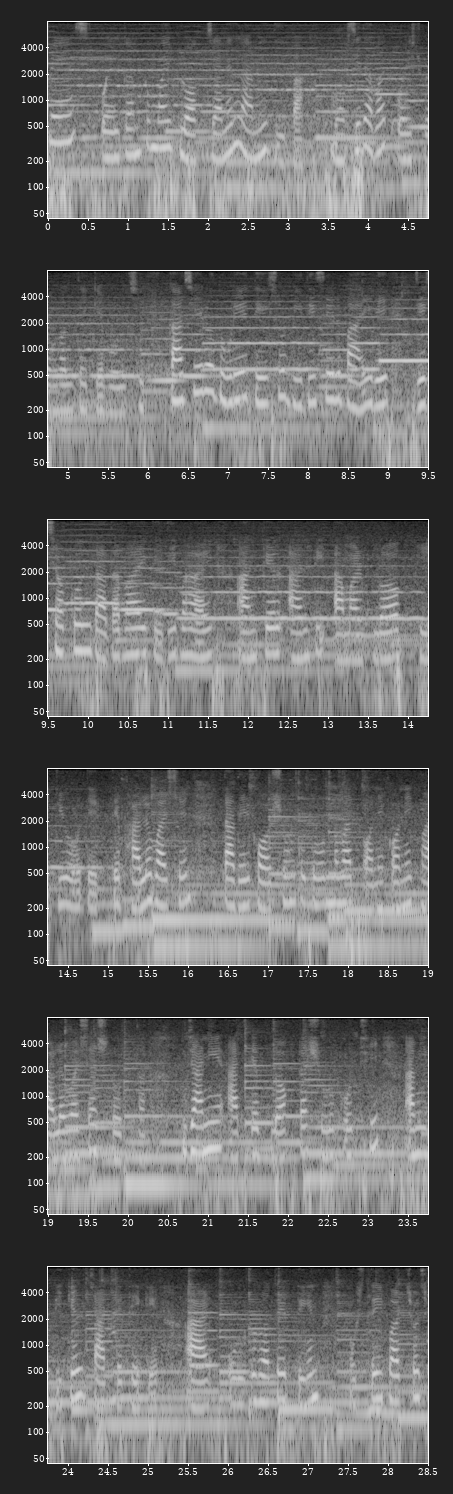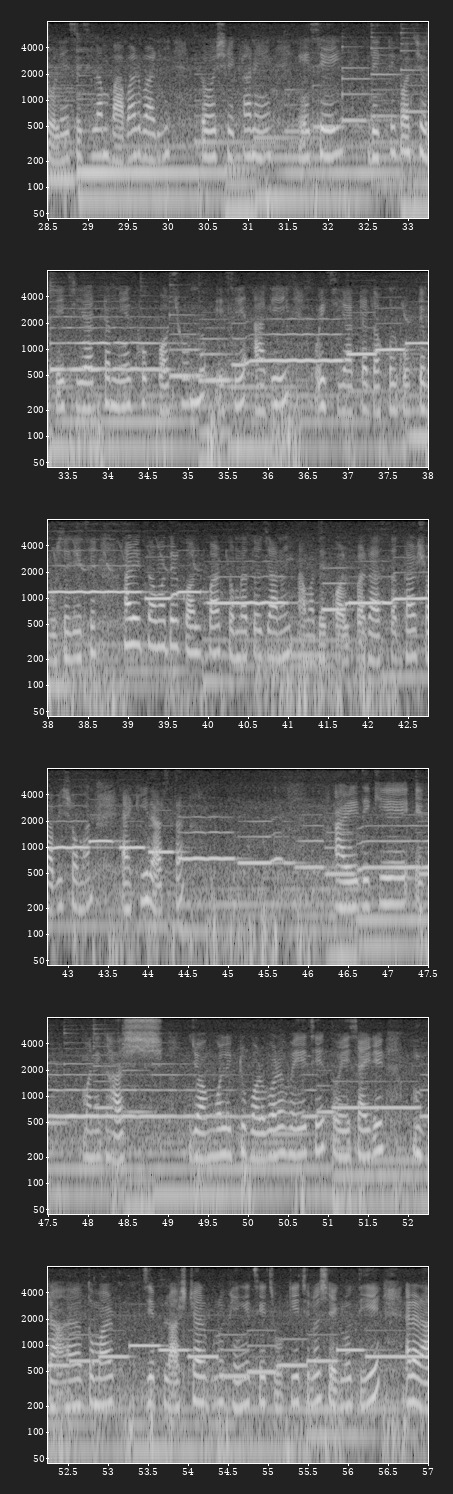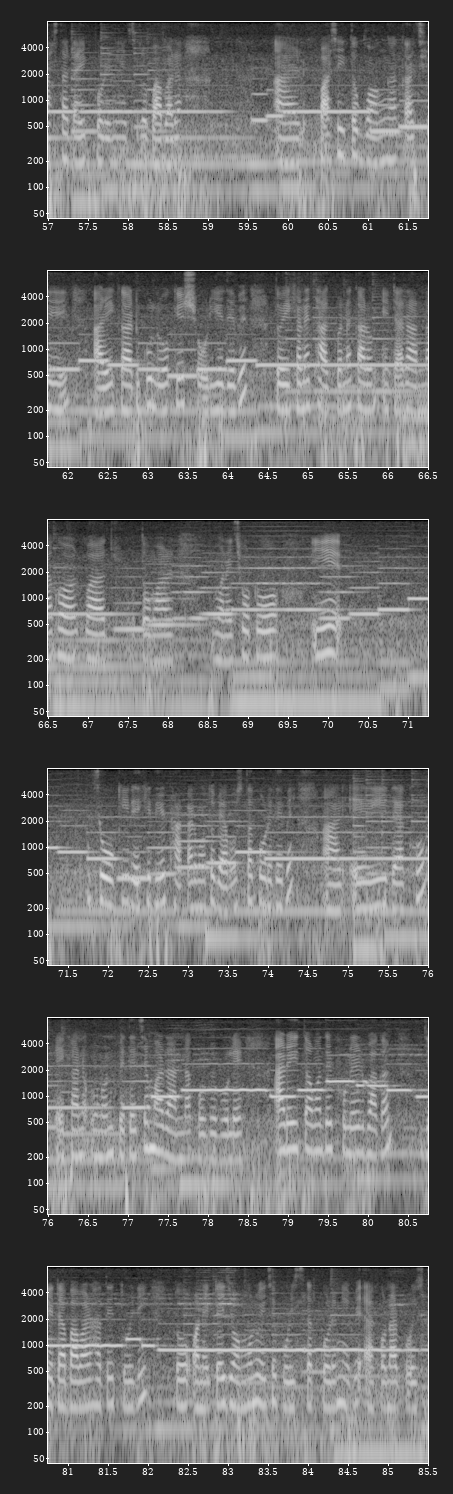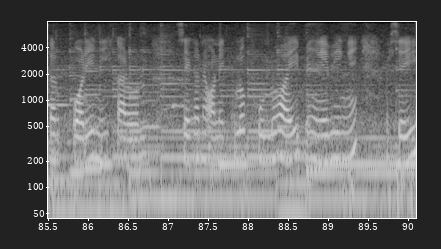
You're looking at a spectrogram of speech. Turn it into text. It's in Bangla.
Friends welcome to my blog channel আমি দীপা, মুর্শিদাবাদ ওয়েস্ট বেঙ্গল থেকে বলছি। কাছের ও দূরে দেশ ও বিদেশের বাইরে যে সকল দাদাভাই, দিদিভাই আঙ্কেল আন্টি আমার ব্লগ ভিডিও দেখতে ভালোবাসেন, তাদেরকে অসংখ্য ধন্যবাদ, অনেক অনেক ভালোবাসা, শ্রদ্ধা। জানিয়ে আজকে ব্লগটা শুরু করছি আমি বিকেল চারটে থেকে। আর উল্টো রথের দিন বুঝতেই পারছ, চলে এসেছিলাম বাবার বাড়ি। তো সেখানে এসেই দেখতে পাচ্ছ যে চেয়ারটা মেয়ের খুব পছন্দ। এসে আগেই ওই চেয়ারটা দখল করতে বসে গেছে। আর এই তো আমাদের কলপার তোমরা তো জানোই আমাদের কলপার রাস্তার ধার সবই সমান, একই রাস্তা। আর এদিকে মানে ঘাস জঙ্গল একটু বড় বড় হয়েছে, তো এই সাইডে তোমার যে প্লাস্টারগুলো ভেঙেছে, চটিয়েছিল, সেগুলো দিয়ে একটা রাস্তা টাইপ করে নিয়েছিল বাবারা। আর পাশেই তো গঙ্গা কাছে, আর এই কাঠগুলোকে সরিয়ে দেবে, তো এখানে থাকবে না, কারণ এটা রান্নাঘর বা তোমার মানে ছোট ইয়ে চৌকি রেখে দিয়ে থাকার মতো ব্যবস্থা করে দেবে। আর এই দেখো, এখানে উনুন পেতেছে, মা রান্না করবে বলে। আর এই তো আমাদের ফুলের বাগান, যেটা বাবার হাতে তৈরি। তো অনেকটাই জঙ্গল হয়েছে, পরিষ্কার করে নেবে। এখন আর পরিষ্কার করেনি, কারণ সেখানে অনেকগুলো ফুল হয় ভেঙে ভেঙে। সেই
